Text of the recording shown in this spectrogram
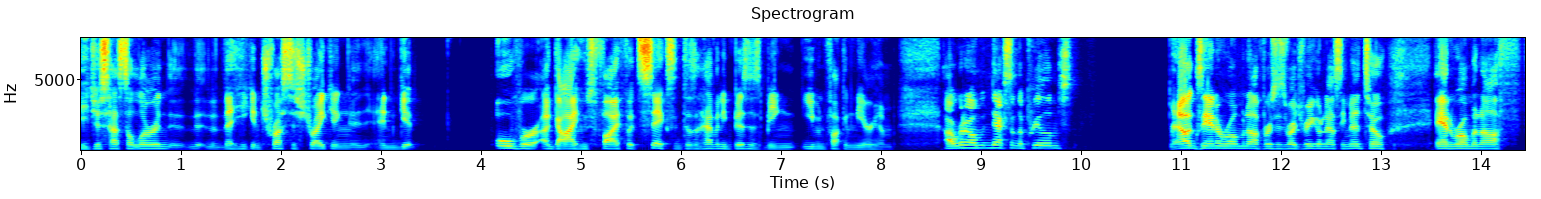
He just has to learn th- th- that he can trust his striking and, and get over a guy who's five foot six and doesn't have any business being even fucking near him. Uh, we're gonna go next on the prelims. Alexander Romanov versus Rodrigo Nascimento, and Romanov,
